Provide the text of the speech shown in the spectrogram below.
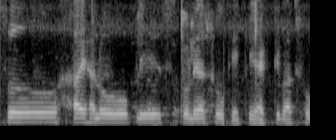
সো হাই হ্যালো প্লিজ চলে আসো কে কে অ্যাক্টিভ আছো?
